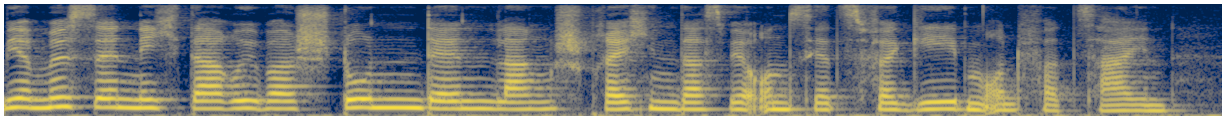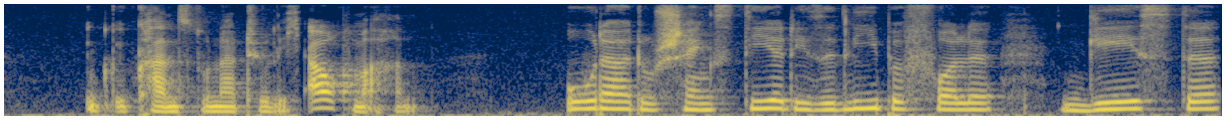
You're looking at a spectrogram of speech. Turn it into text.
Wir müssen nicht darüber stundenlang sprechen, dass wir uns jetzt vergeben und verzeihen. Kannst du natürlich auch machen. Oder du schenkst dir diese liebevolle Geste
